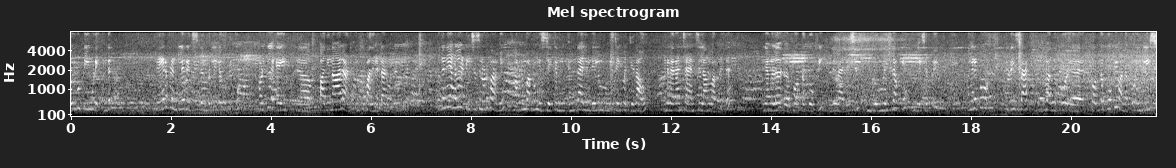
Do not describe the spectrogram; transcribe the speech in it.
ഒരു കുട്ടിയും കൂടി എന്റെ നേരെ ഫ്രണ്ടിൽ രജിസ്റ്റർ നമ്പറിലുള്ള കുട്ടിക്ക്. അവൾക്ക് എയ്റ്റ് പതിനാലാണ്. എനിക്ക് പതിനെട്ടാണ് വന്നത്. അപ്പോൾ തന്നെ ഞങ്ങൾ ടീച്ചേഴ്സിനോട് പറഞ്ഞു. അവരും പറഞ്ഞു മിസ്റ്റേക്ക് എന്തായാലും എന്തെങ്കിലും മിസ്റ്റേക്ക് പറ്റിയതാവും. അങ്ങനെ വരാൻ ചാൻസ് ഇല്ല എന്ന് പറഞ്ഞിട്ട് ഞങ്ങൾ ഫോട്ടോ കോപ്പി റിവാലുവേഷൻ ഇമ്പ്രൂവ്മെന്റിനൊക്കെ ഇംഗ്ലീഷ് അപ്ലൈ ചെയ്തു അങ്ങനെ ഇപ്പോൾ ടു ഡേയ്സ് ബാക്ക് വന്നപ്പോൾ ഫോട്ടോ കോപ്പി വന്നപ്പോൾ ഇംഗ്ലീഷ്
